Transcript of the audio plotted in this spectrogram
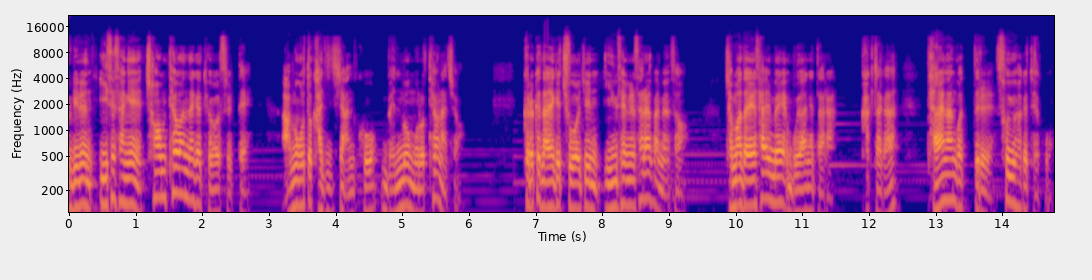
우리는 이 세상에 처음 태어나게 되었을 때 아무것도 가지지 않고 맨몸으로 태어나죠. 그렇게 나에게 주어진 인생을 살아가면서 저마다의 삶의 모양에 따라 각자가 다양한 것들을 소유하게 되고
